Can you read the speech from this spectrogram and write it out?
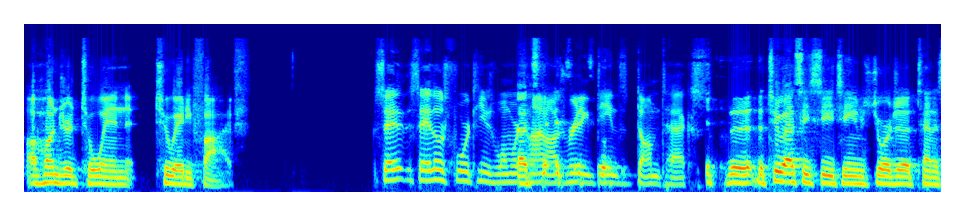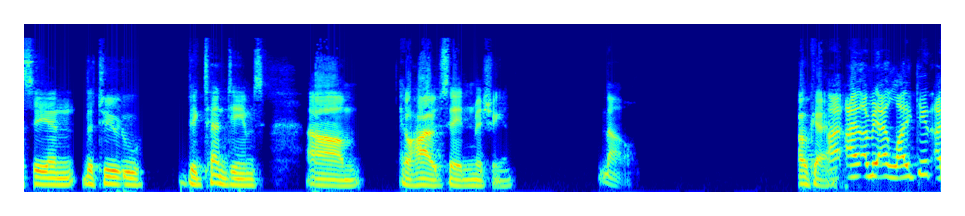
100 to win 285. Say say those four teams one more That's time. The, I was reading Dean's the, dumb text. the the two SEC teams, Georgia, Tennessee, and the two Big Ten teams, um, Ohio State and Michigan. No. Okay. I I mean I like it. I,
